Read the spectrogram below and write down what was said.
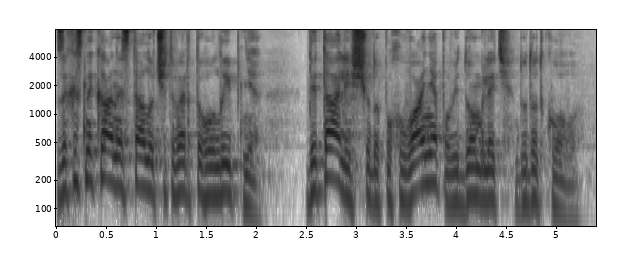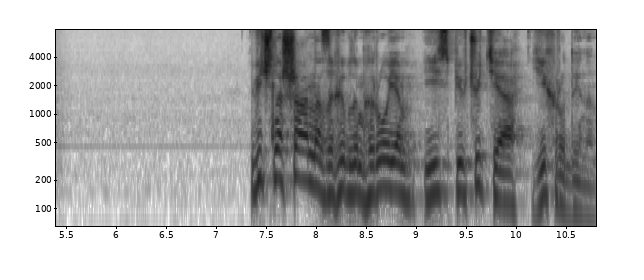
Захисника не стало 4 липня. Деталі щодо поховання повідомлять додатково. Вічна шана загиблим героям і співчуття їх родинам.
